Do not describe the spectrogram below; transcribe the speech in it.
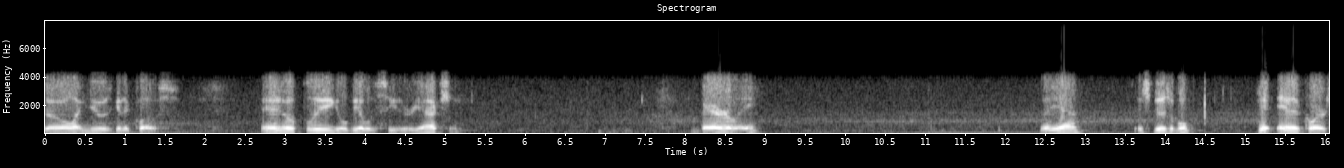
so all I can do is get it close. And hopefully you'll be able to see the reaction. Barely. But yeah, it's visible. and of course,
